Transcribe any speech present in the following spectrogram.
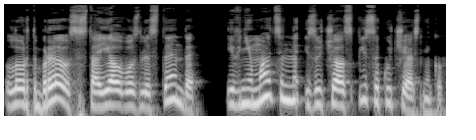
Лорд Бреус стоял возле стенда и внимательно изучал список участников.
